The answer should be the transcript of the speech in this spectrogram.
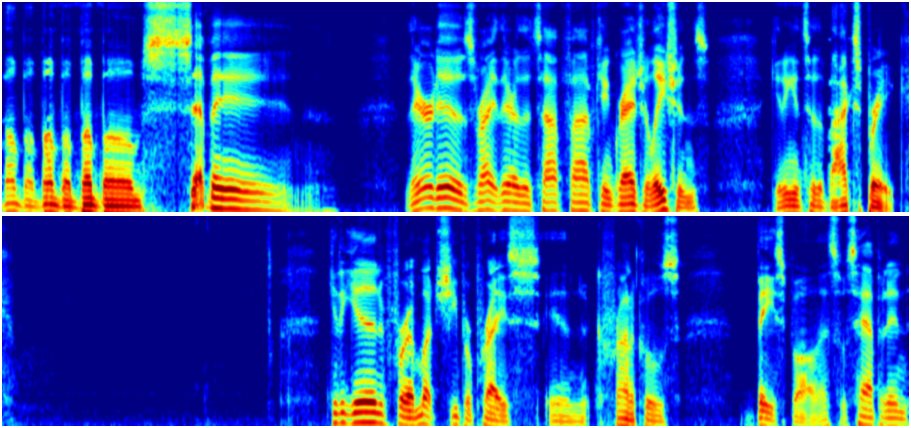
Bum, bum, bum, bum, bum, bum. Seven. There it is, right there, the top five. Congratulations. Getting into the box break. Getting in for a much cheaper price in Chronicles Baseball. That's what's happening.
